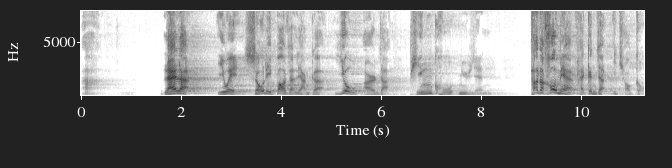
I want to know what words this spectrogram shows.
啊，来了一位手里抱着两个幼儿的贫苦女人，她的后面还跟着一条狗。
